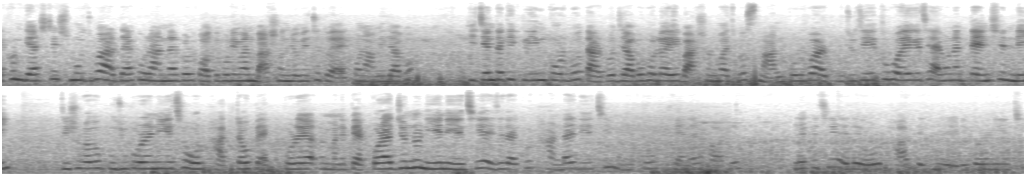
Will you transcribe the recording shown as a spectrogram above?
এখন গ্যাস টেস আর দেখো রান্নার পর কত পরিমাণ বাসন জমেছে, তো এখন আমি যাব। কিচেনটাকে ক্লিন করব, তারপর যাব হলো এই বাসন মাজবো, স্নান করব, আর পুজো যেহেতু হয়ে গেছে, এখন আর টেনশন নেই। যিশুবাবু পুজো করে নিয়েছে, ওর ভাতটাও প্যাক করে মানে প্যাক করার জন্য নিয়ে নিয়েছি। এই যে দেখো, ঠান্ডায় দিয়েছি মানে একটু ফ্যানের হাওয়াতে রেখেছি। এই যে ওর ভাত এখানে রেডি করে নিয়েছি।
